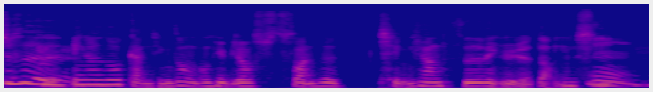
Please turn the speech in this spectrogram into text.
就是应该说感情这种东西比较算是倾向私领域的东西。嗯，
